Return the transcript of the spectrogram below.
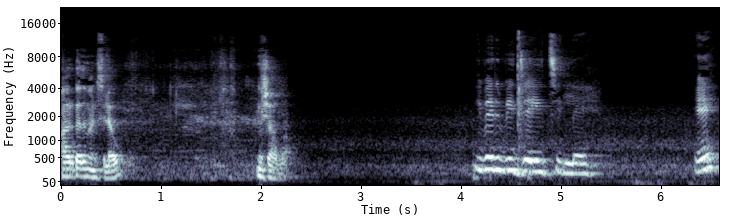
അവർക്കത് മനസ്സിലാവും. ഇവർ വിജയിച്ചില്ലേ? ഏ?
